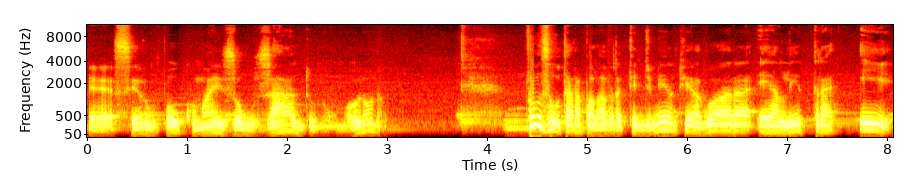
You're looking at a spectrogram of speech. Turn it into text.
é, ser um pouco mais ousado no humor ou não. Vamos voltar à palavra atendimento e agora é a letra E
